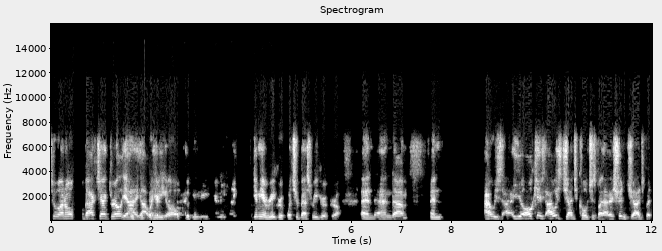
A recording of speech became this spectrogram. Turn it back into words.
two on oh back check drill. Yeah, I got one. Here you go. give, me, give, me, like, give me a regroup. What's your best regroup drill? And and um, and I always I, you know, okay. I always judge coaches by that. I shouldn't judge, but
